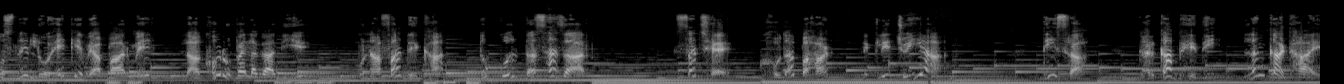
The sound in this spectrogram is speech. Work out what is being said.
उसने लोहे के व्यापार में लाखों रुपए लगा दिए। मुनाफा देखा तो कुल दस हज़ार। सच है, खोदा पहाड़, निकली चुहिया। तीसरा, घर का भेदी, लंका ढाए।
